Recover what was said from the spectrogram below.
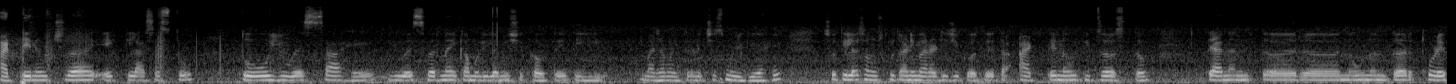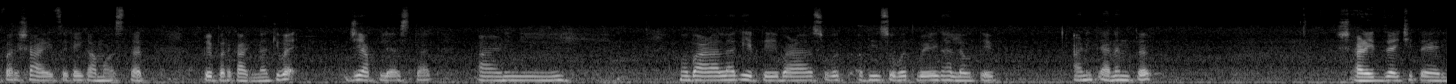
आठ ते नऊचा एक क्लास असतो. तो यू एसचा आहे. यू एसवरनं एका मुलीला मी शिकवते. ती माझ्या मैत्रिणीचीच मुलगी आहे. सो तिला संस्कृत आणि मराठी शिकवते. तर आठ ते नऊ तिचं असतं. त्यानंतर नऊ नंतर थोडेफार शाळेचे काही कामं असतात. पेपर काढणं किंवा जे आपले असतात. आणि मग बाळाला घेते. बाळासोबत अभिसोबत वेळ घालवते. आणि त्यानंतर शाळेत जायची तयारी.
